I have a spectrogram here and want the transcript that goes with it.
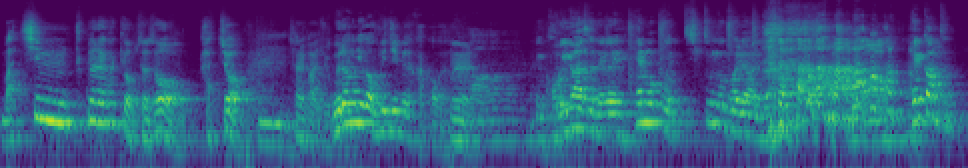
마침 특별하게 할 게 없어서 갔죠. 음. 차를 가지고. 을왕리가 우리 집에서 가까워요. 네. 아, 거기 가서 내가 해먹고 식중독 걸려가지고 횟값도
